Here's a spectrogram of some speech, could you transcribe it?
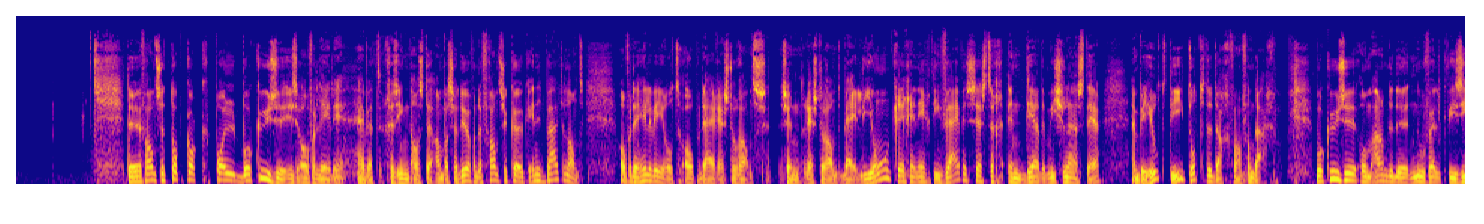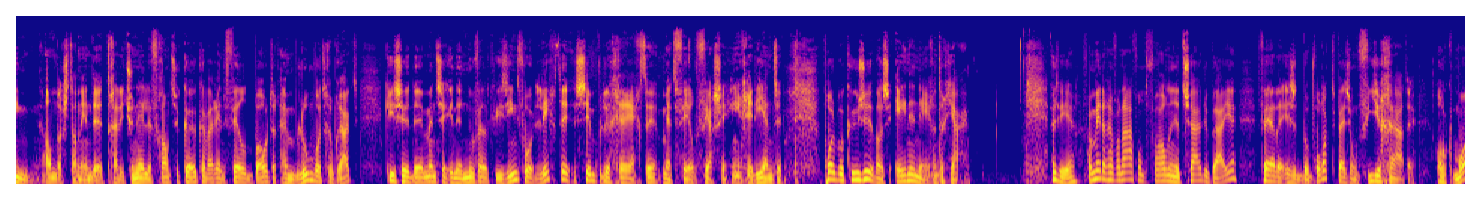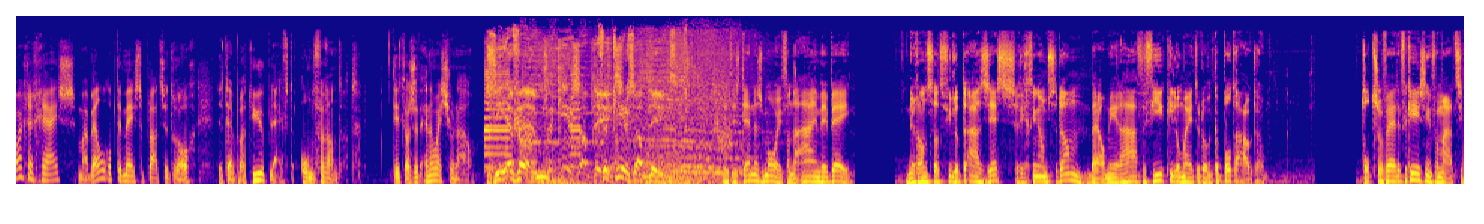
De Franse topkok Paul Bocuse is overleden. Hij werd gezien als de ambassadeur van de Franse keuken in het buitenland. Over de hele wereld opende hij restaurants. Zijn restaurant bij Lyon kreeg in 1965 een derde Michelinster... en behield die tot de dag van vandaag. Bocuse omarmde de nouvelle cuisine. Anders dan in de traditionele Franse keuken... waarin veel boter en bloem wordt gebruikt... kiezen de mensen in de nouvelle cuisine voor lichte, simpele gerechten... met veel verse ingrediënten. Paul Bocuse was 91 jaar. Het weer. Vanmiddag en vanavond vooral in het zuiden buien. Verder is het bewolkt bij zo'n 4 graden. Ook morgen grijs, maar wel op de meeste plaatsen droog. De temperatuur blijft onveranderd. Dit was het NOS Journaal. ZFM. Verkeersupdate. Verkeersupdate. Dit is Dennis Mooij van de ANWB. In de Randstad viel op de A6 richting Amsterdam. Bij Almere Haven 4 kilometer door een kapotte auto. Tot zover de verkeersinformatie.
